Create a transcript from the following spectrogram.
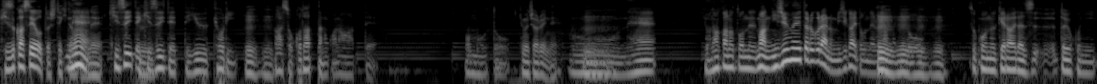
気づかせようとしてきたんだね。ね気づいてうん。気づいてっていう距離がそこだったのかなって思うと。気持ち悪いね。うーん。ね。夜中のトンネルまあ20メートルぐらいの短いトンネルなんだけど、そこを抜ける間ずーっと横に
